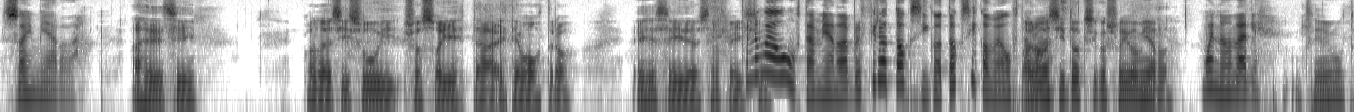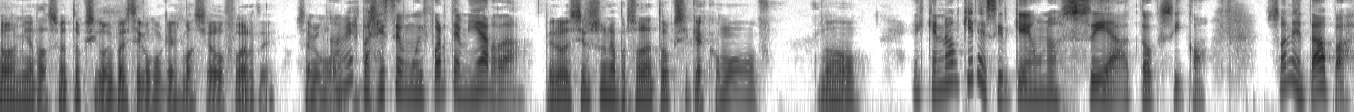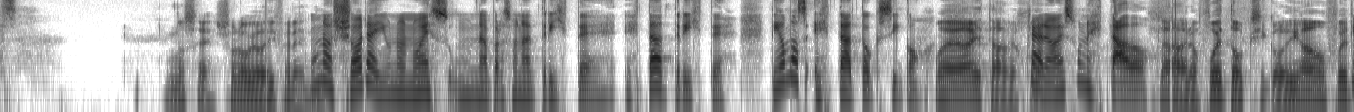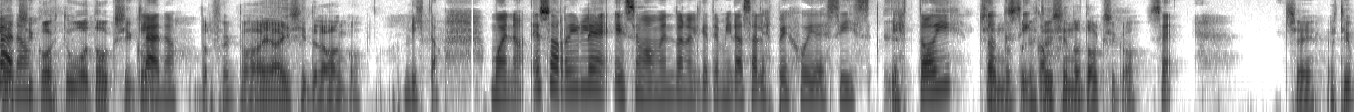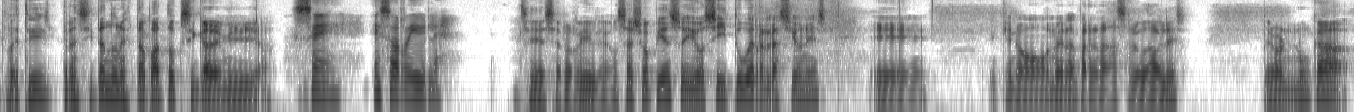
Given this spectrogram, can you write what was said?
soy mierda. Ah, eh, sí. Cuando decís, uy, yo soy esta, este monstruo. Ese debe ser feísimo. Pero no me gusta mierda, prefiero tóxico. Tóxico me gusta Cuando más. decís tóxico, yo digo mierda. Bueno, dale. Sí, a mí me gusta más mierda. O sea, tóxico me parece como que es demasiado fuerte. O sea, como. A mí me parece muy fuerte mierda. Pero decir soy una persona tóxica es como. No. Es que no quiere decir que uno sea tóxico. Son etapas. No sé, yo lo veo diferente. Uno llora y uno no es una persona triste. Está triste. Digamos, está tóxico. Bueno, ahí está mejor. Claro, es un estado. Claro, fue tóxico, digamos, fue Claro. tóxico, estuvo tóxico. Claro. Perfecto, ahí, ahí sí te la banco. Listo. Bueno, es horrible ese momento en el que te miras al espejo y decís, estoy Siendo- tóxico. estoy siendo tóxico. Sí, Sí, estoy, estoy transitando una etapa tóxica de mi vida. sí, es horrible. Sí, debe ser horrible. O sea, yo pienso y digo, sí, tuve relaciones eh, que no, no eran para nada saludables, pero nunca,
